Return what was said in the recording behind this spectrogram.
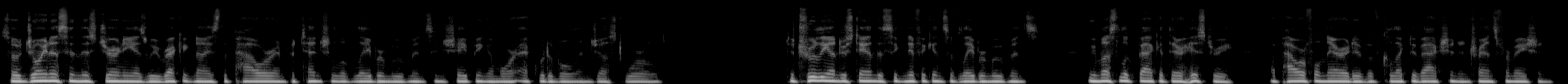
So join us in this journey as we recognize the power and potential of labor movements in shaping a more equitable and just world. To truly understand the significance of labor movements, we must look back at their history, a powerful narrative of collective action and transformation.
